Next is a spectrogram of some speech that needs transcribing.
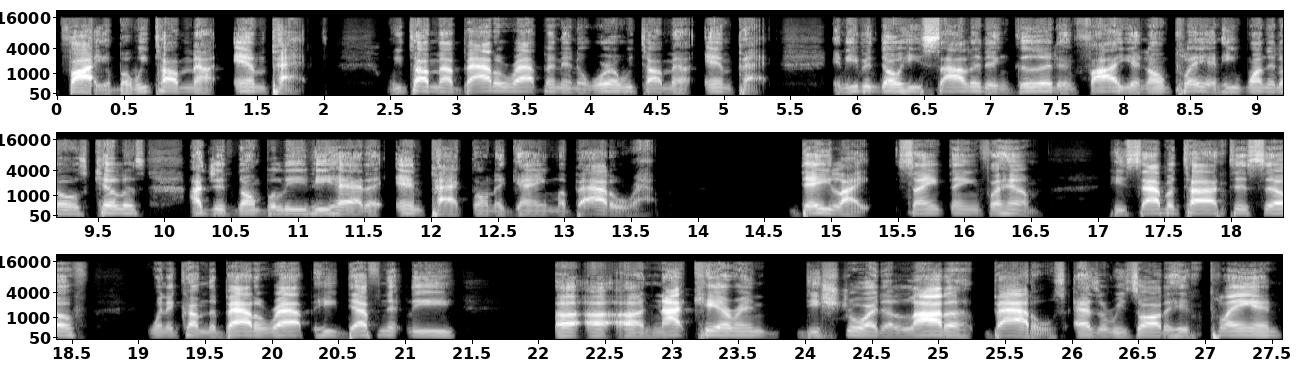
Fire. But we talking about impact. We talking about battle rapping in the world. We talking about impact. And even though he's solid and good and fire and don't play, and he one of those killers, I just don't believe he had an impact on the game of battle rap. Daylyt, same thing for him. He sabotaged himself when it come to battle rap. He definitely uh, uh, uh, not caring destroyed a lot of battles as a result of his playing,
